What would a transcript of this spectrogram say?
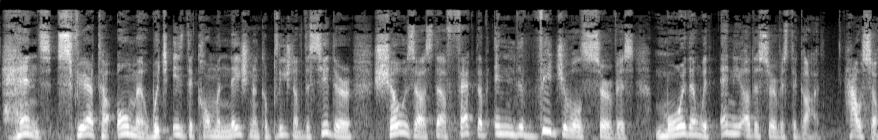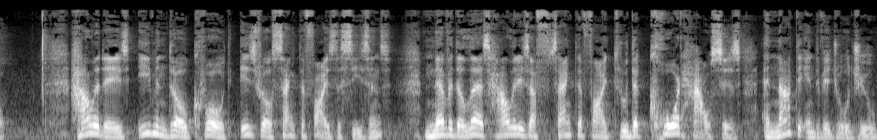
Hence, Sfirat Omer, which is the culmination and completion of the Siddur, shows us the effect of individual service more than with any other service to God. How so? Holidays, even though, quote, Israel sanctifies the seasons, Nevertheless, holidays are sanctified through the courthouses and not the individual Jew,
